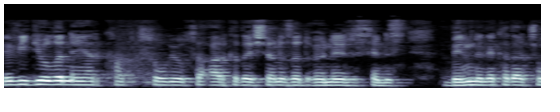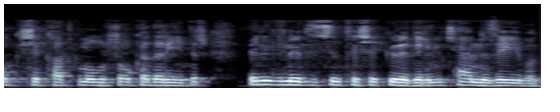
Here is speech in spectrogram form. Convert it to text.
Ve videoların eğer katkısı oluyorsa arkadaşlarınıza da önerirseniz benim de ne kadar çok kişi katkım olursa o kadar iyidir. Beni dinlediğiniz için teşekkür ederim. Kendinize iyi bakın.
